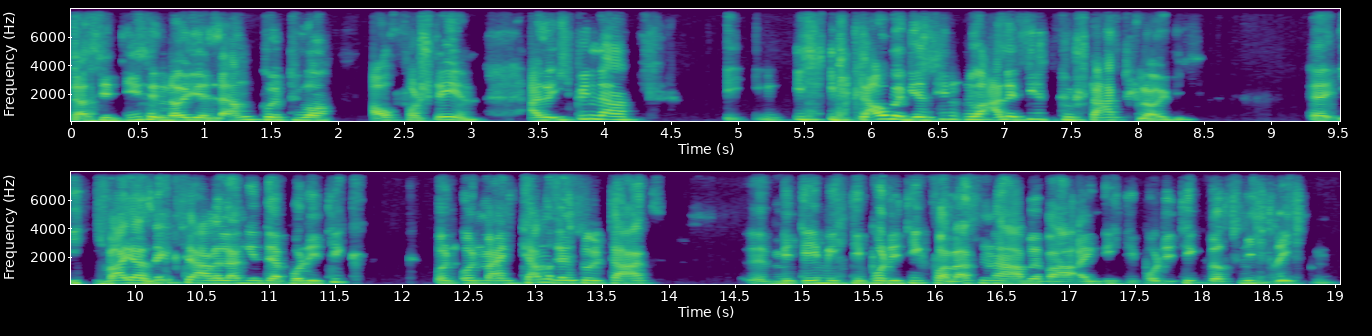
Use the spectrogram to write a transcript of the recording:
dass sie diese neue Lernkultur auch verstehen. Also ich bin da, ich, ich glaube, wir sind nur alle viel zu staatsgläubig. Ich war ja sechs Jahre lang in der Politik und, und mein Kernresultat äh, mit dem ich die Politik verlassen habe, war eigentlich, die Politik wird es nicht richten.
